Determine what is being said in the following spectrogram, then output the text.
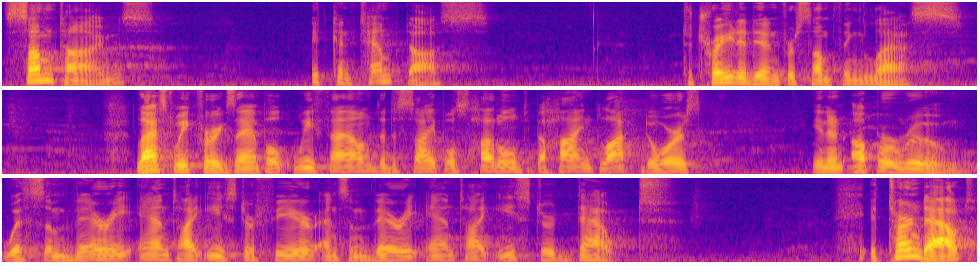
Sometimes it can tempt us to trade it in for something less. Last week, for example, we found the disciples huddled behind locked doors in an upper room with some very anti Easter fear and some very anti Easter doubt. It turned out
